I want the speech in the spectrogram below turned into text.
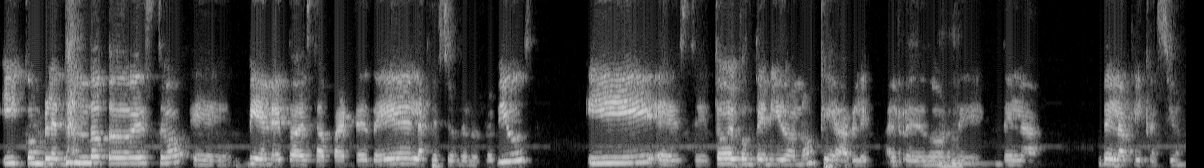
Y completando todo esto, eh, viene toda esta parte de la gestión de los reviews y este, todo el contenido ¿no? que hable alrededor de, de, la, de la aplicación.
